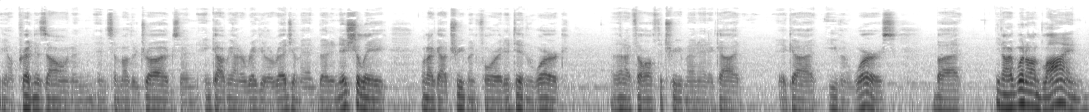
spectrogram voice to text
you know, prednisone and, and some other drugs and, and got me on a regular regimen. But initially, when I got treatment for it, it didn't work. And then I fell off the treatment and it got, it got even worse. But, you know, I went online.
